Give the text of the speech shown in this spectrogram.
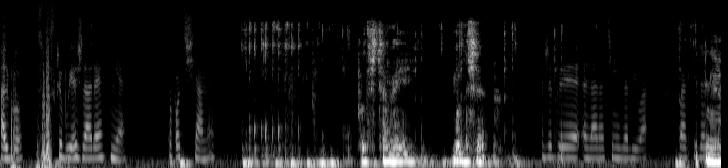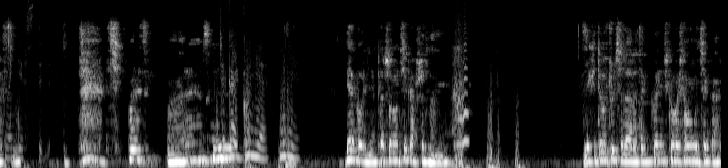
Albo subskrybujesz Larę? Nie. To pod ścianę. Pod ścianę i módl się. Żeby Lara cię nie zabiła. Bo jak cię zabije, to Jasne. będzie wstyd. Czekaj, go nie, go nie. Ja gonię, patrz, on ucieka przed nami. Jakie to uczucie, Lara, tak gonić kogoś, a on ucieka.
